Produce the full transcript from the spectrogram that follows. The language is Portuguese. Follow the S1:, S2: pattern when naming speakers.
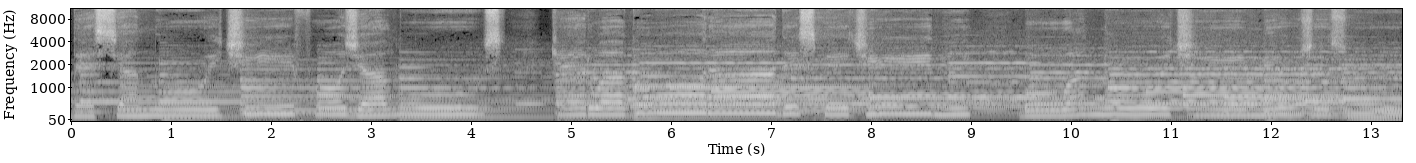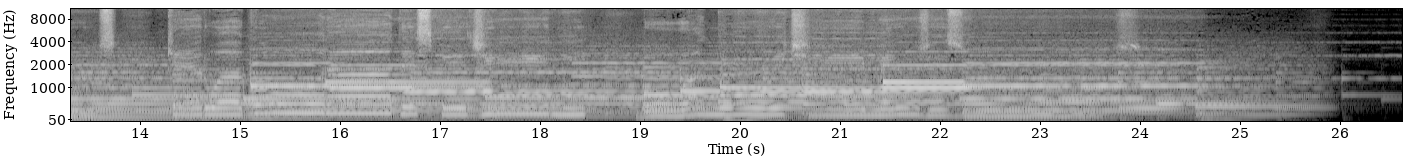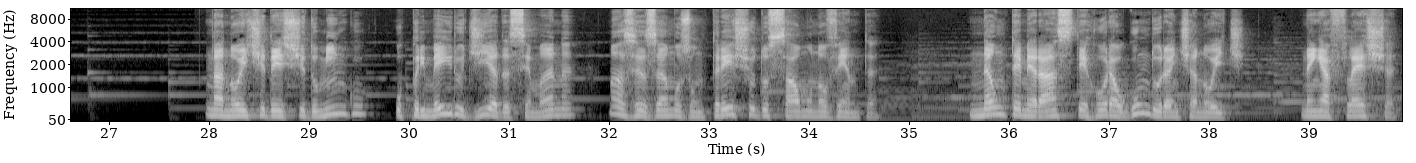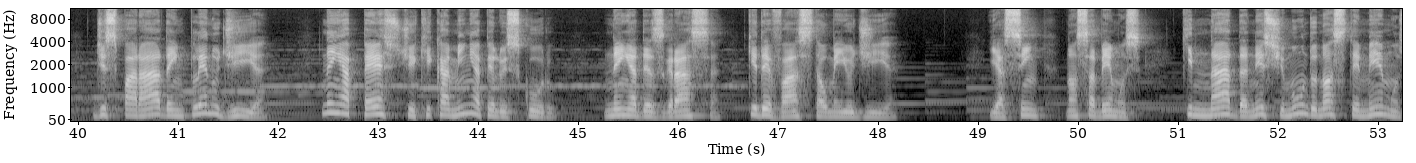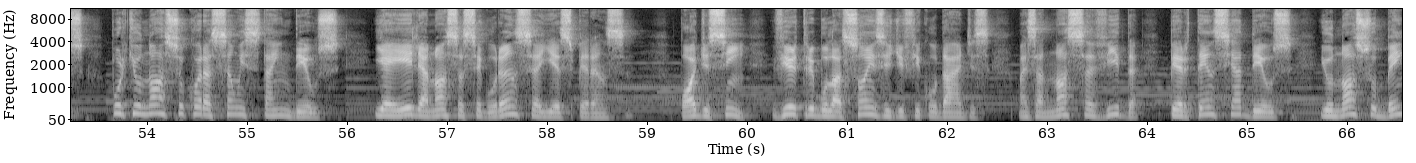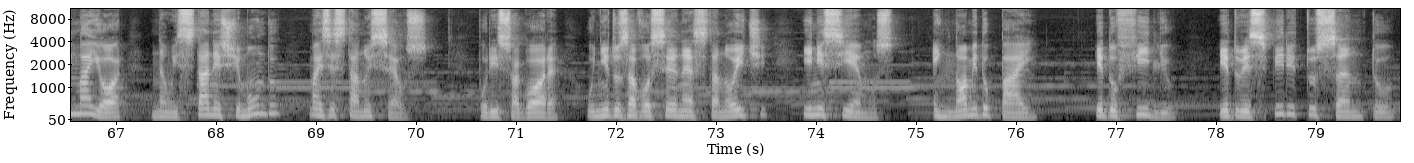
S1: Desce a noite, foge a luz. Quero agora despedir-me. Boa noite, meu Jesus. Quero agora despedir-me. Boa noite, meu Jesus.
S2: Na noite deste domingo, o primeiro dia da semana, nós rezamos um trecho do Salmo 90. Não temerás terror algum durante a noite, nem a flecha disparada em pleno dia, nem a peste que caminha pelo escuro, nem a desgraça que devasta ao meio-dia. E assim nós sabemos que nada neste mundo nós tememos, porque o nosso coração está em Deus e é Ele a nossa segurança e esperança. Pode sim vir tribulações e dificuldades, mas a nossa vida pertence a Deus e o nosso bem maior não está neste mundo, mas está nos céus. Por isso, agora, unidos a você nesta noite, iniciemos em nome do Pai e do Filho e do Espírito Santo.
